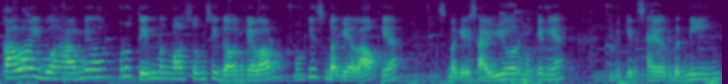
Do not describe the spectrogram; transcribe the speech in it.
Kalau ibu hamil rutin mengkonsumsi daun kelor mungkin sebagai lauk ya, sebagai sayur mungkin ya, dibikin sayur bening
